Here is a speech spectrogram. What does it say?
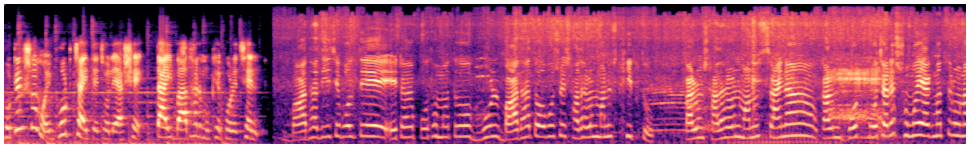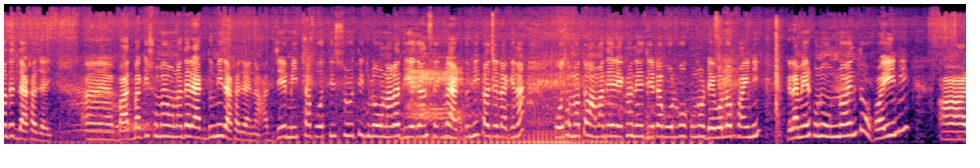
ভোটের সময় ভোট চাইতে চলে আসে, তাই বাধার মুখে পড়েছেন। বাধা দিয়েছে বলতে এটা প্রথমত ভুল। বাধা তো অবশ্যই সাধারণ মানুষ ক্ষিপ্ত। কারণ সাধারণ মানুষ চায় না কারণ ভোট প্রচারের সময় একমাত্র ওনাদের দেখা যায়। বাদ বাকি সময় ওনাদের একদমই দেখা যায় না। আর যে মিথ্যা প্রতিশ্রুতিগুলো ওনারা দিয়ে যান সেগুলো একদমই কাজে লাগে না। প্রথমত আমাদের এখানে যেটা বলব কোনো ডেভেলপ হয়নি। গ্রামের কোনো উন্নয়ন তো হয়নি আর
